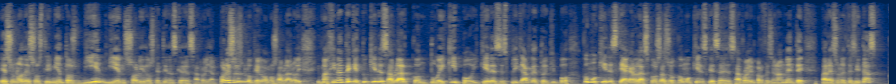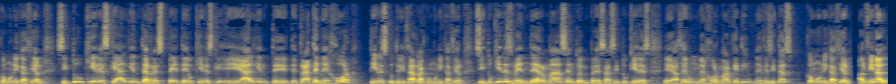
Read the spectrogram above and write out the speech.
es uno de esos cimientos bien, bien sólidos que tienes que desarrollar. Por eso es lo que vamos a hablar hoy. Imagínate que tú quieres hablar con tu equipo y quieres explicarle a tu equipo cómo quieres que hagan las cosas o cómo quieres que se desarrollen profesionalmente. Para eso necesitas comunicación. Si tú quieres que alguien te respete o quieres que eh, alguien te, te trate mejor, tienes que utilizar la comunicación. Si tú quieres vender más en tu empresa, si tú quieres eh, hacer un mejor marketing, necesitas comunicación. Al final,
